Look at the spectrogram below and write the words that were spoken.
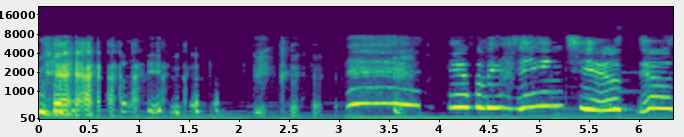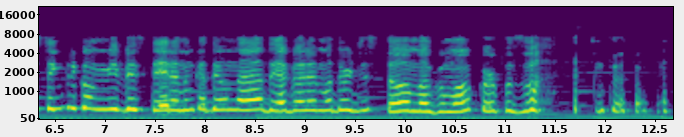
E eu falei, gente, eu, eu sempre comi besteira, nunca deu nada, e agora é uma dor de estômago, mau corpo zoado.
